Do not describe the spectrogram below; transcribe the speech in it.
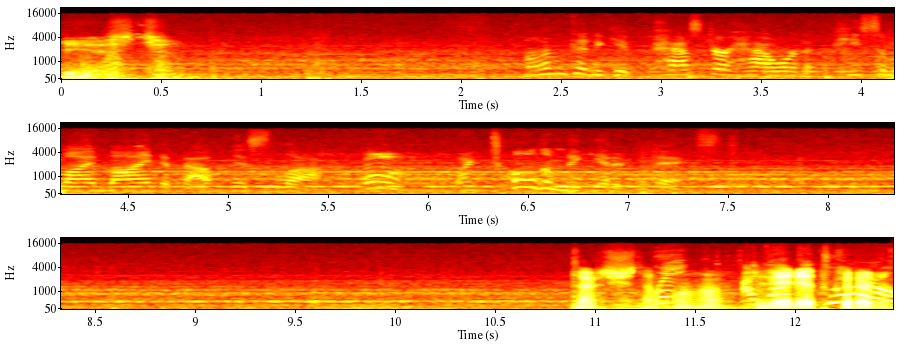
Есть. I'm gonna give Pastor Howard a piece of my mind about this lock. Ugh, I told him to get it Так, что там? Ага, двери открыли.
